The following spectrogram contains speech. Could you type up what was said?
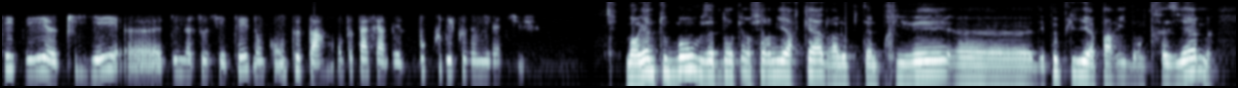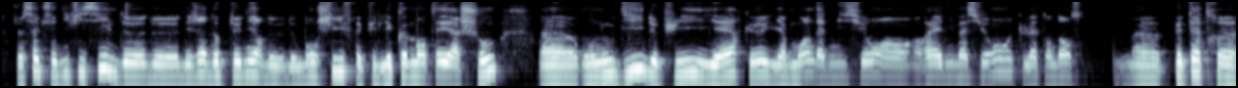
c'est des piliers de notre société, donc on peut pas, on peut pas faire beaucoup d'économies là-dessus. Morgane Toubon, vous êtes donc infirmière cadre à l'hôpital privé des Peupliers à Paris dans le 13e. Je sais que c'est difficile de, déjà d'obtenir de, bons chiffres et puis de les commenter à chaud. Euh, on nous dit depuis hier qu'il y a moins d'admissions en, réanimation, que la tendance euh, peut être euh,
